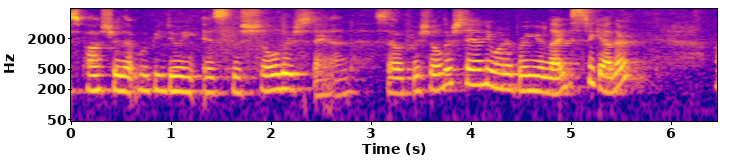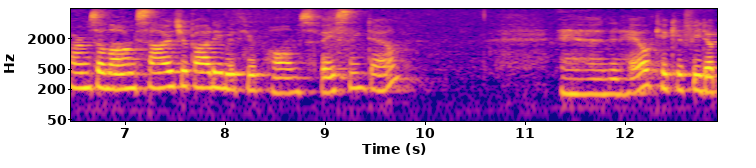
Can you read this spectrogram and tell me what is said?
Next posture that we'll be doing is the shoulder stand. So for shoulder stand, you want to bring your legs together, arms alongside your body with your palms facing down. And inhale, kick your feet up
